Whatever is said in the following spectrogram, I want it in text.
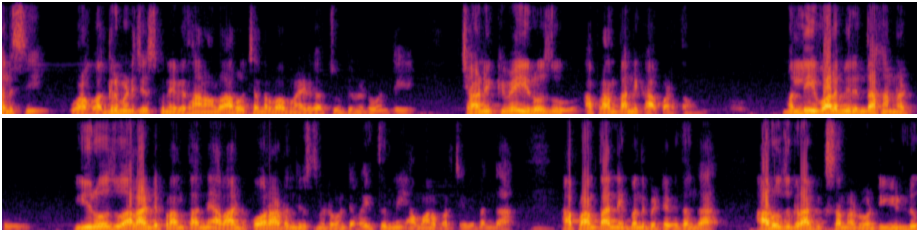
కలిసి ఒక అగ్రిమెంట్ చేసుకునే విధానంలో ఆ రోజు చంద్రబాబు నాయుడు గారు చూపినటువంటి చాణక్యమే ఈరోజు ఆ ప్రాంతాన్ని కాపాడుతూ ఉంది. మళ్ళీ ఇవాళ మీరు ఇందాక అన్నట్టు ఈరోజు అలాంటి ప్రాంతాన్ని అలాంటి పోరాటం చేస్తున్నటువంటి రైతుల్ని అవమానపరిచే విధంగా ఆ ప్రాంతాన్ని ఇబ్బంది పెట్టే విధంగా ఆ రోజు గ్రాఫిక్స్ అన్నటువంటి ఇళ్ళు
